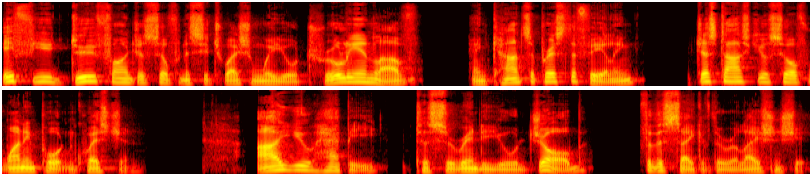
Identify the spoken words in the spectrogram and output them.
If you do find yourself in a situation where you're truly in love and can't suppress the feeling, just ask yourself one important question Are you happy to surrender your job for the sake of the relationship?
